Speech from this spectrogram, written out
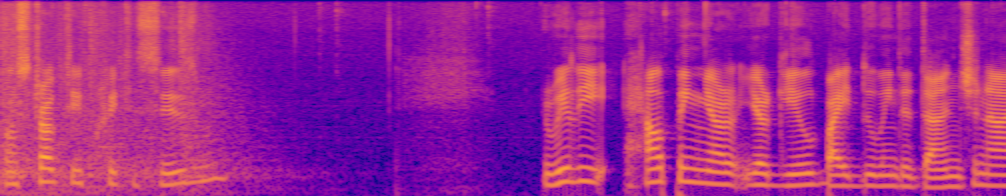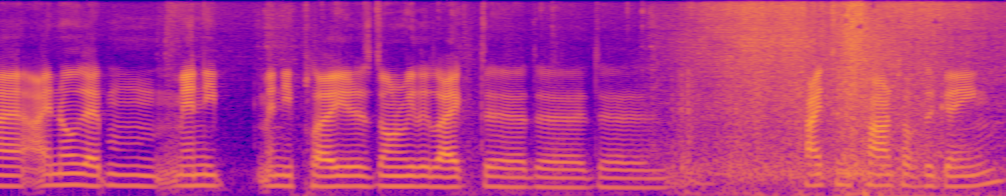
constructive criticism. Really helping your your guild by doing the dungeon. I i know that many many players don't really like the the the titan part of the game.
